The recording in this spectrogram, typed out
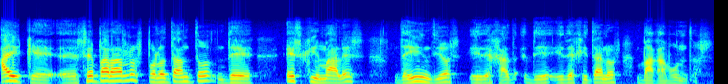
hay que eh, separarlos, por lo tanto, de esquimales, de indios y de, y de gitanos vagabundos.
